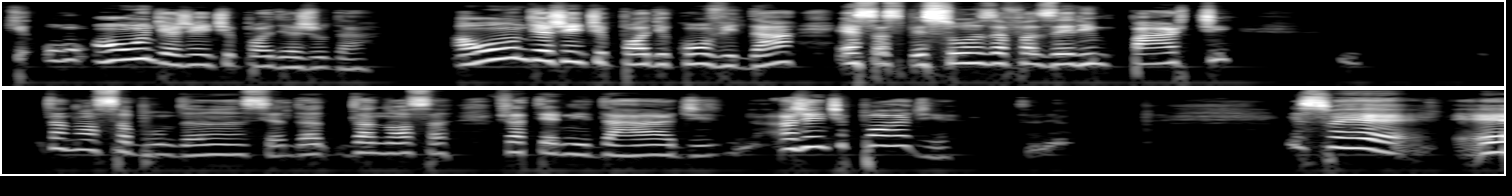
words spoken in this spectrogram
que, onde a gente pode ajudar, aonde a gente pode convidar essas pessoas a fazerem parte da nossa abundância, da, da nossa fraternidade. A gente pode, entendeu? Isso é, é,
